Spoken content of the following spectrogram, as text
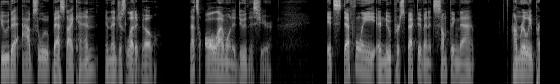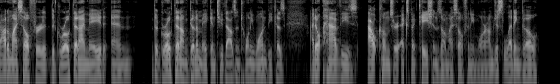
do the absolute best I can and then just let it go. That's all I want to do this year. It's definitely a new perspective and it's something that I'm really proud of myself for the growth that I made and the growth that I'm going to make in 2021 because I don't have these outcomes or expectations on myself anymore. I'm just letting go.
